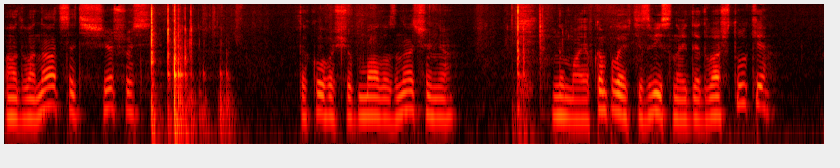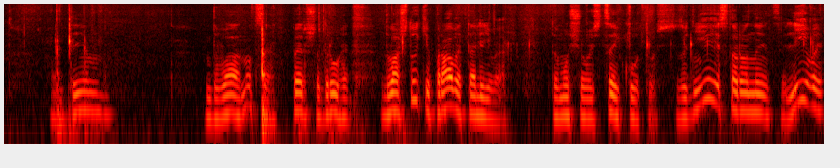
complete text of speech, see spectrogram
А12, ще щось. Такого, щоб мало значення, немає. В комплекті, звісно, йде два штуки. Один, два. Ну, це перше, друге. Два штуки праве та ліве. Тому що ось цей кут ось з однієї сторони, це лівий.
